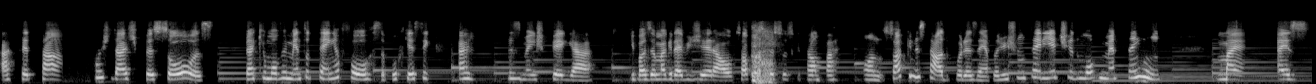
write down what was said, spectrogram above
afetar a quantidade de pessoas para que o movimento tenha força, porque se simplesmente pegar e fazer uma greve geral só com as pessoas que estavam participando, só que no estado, por exemplo, a gente não teria tido movimento nenhum mas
